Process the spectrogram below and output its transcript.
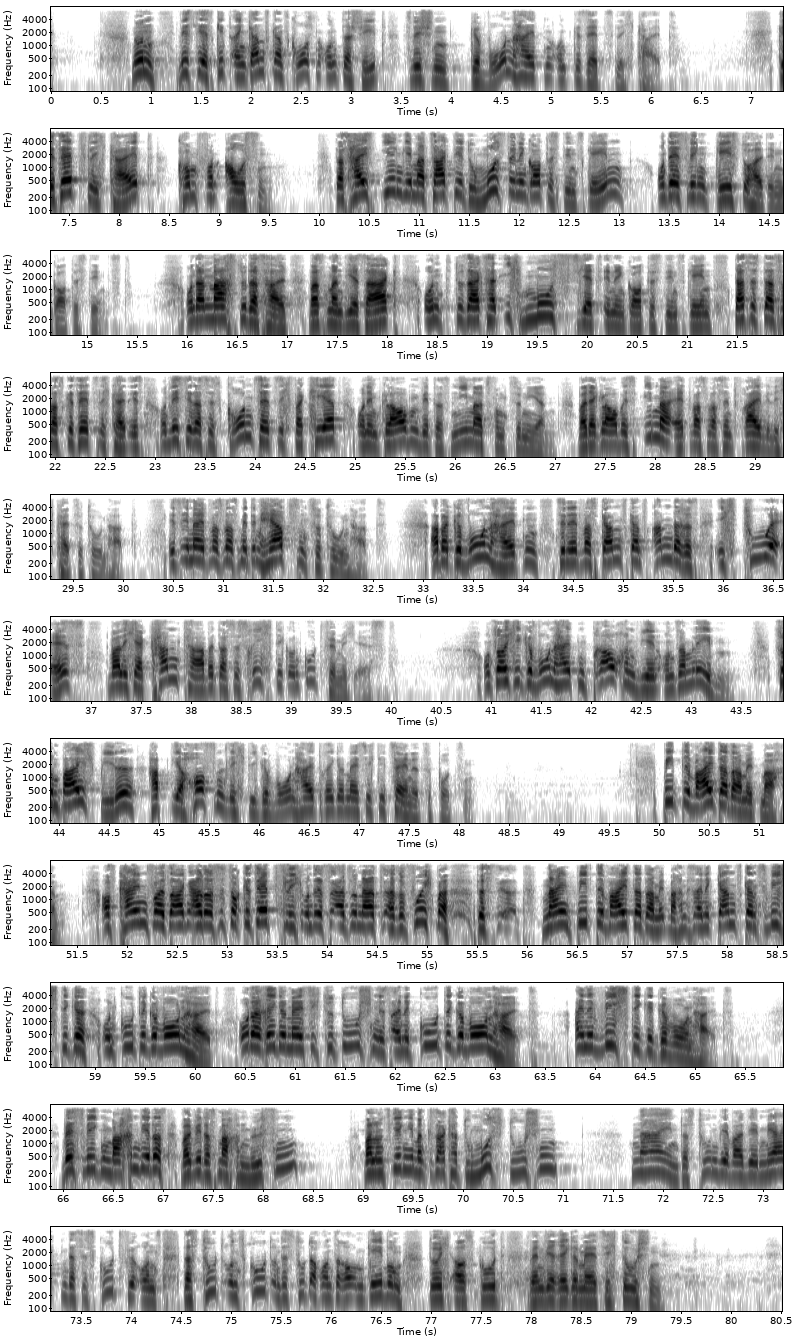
Nun, wisst ihr, es gibt einen ganz, ganz großen Unterschied zwischen Gewohnheiten und Gesetzlichkeit. Gesetzlichkeit kommt von außen. Das heißt, irgendjemand sagt dir, du musst in den Gottesdienst gehen und deswegen gehst du halt in den Gottesdienst. Und dann machst du das halt, was man dir sagt. Und du sagst halt, ich muss jetzt in den Gottesdienst gehen. Das ist das, was Gesetzlichkeit ist. Und wisst ihr, das ist grundsätzlich verkehrt und im Glauben wird das niemals funktionieren. Weil der Glaube ist immer etwas, was mit Freiwilligkeit zu tun hat. Ist immer etwas, was mit dem Herzen zu tun hat. Aber Gewohnheiten sind etwas ganz, ganz anderes. Ich tue es, weil ich erkannt habe, dass es richtig und gut für mich ist. Und solche Gewohnheiten brauchen wir in unserem Leben. Zum Beispiel habt ihr hoffentlich die Gewohnheit, regelmäßig die Zähne zu putzen. Bitte weiter damit machen. Auf keinen Fall sagen, also das ist doch gesetzlich und ist also, also furchtbar. Das, nein, bitte weiter damit machen. Das ist eine ganz, ganz wichtige und gute Gewohnheit. Oder regelmäßig zu duschen ist eine gute Gewohnheit. Eine wichtige Gewohnheit. Weswegen machen wir das? Weil wir das machen müssen? Weil uns irgendjemand gesagt hat, du musst duschen? Nein, das tun wir, weil wir merken, das ist gut für uns. Das tut uns gut und es tut auch unserer Umgebung durchaus gut, wenn wir regelmäßig duschen.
